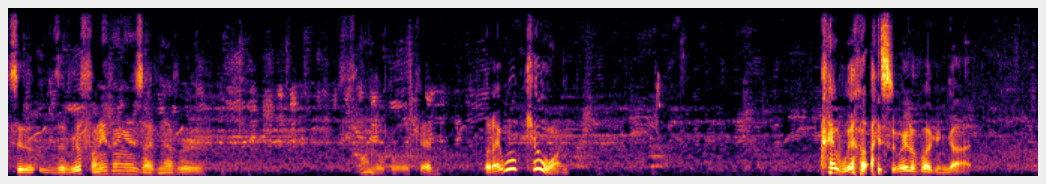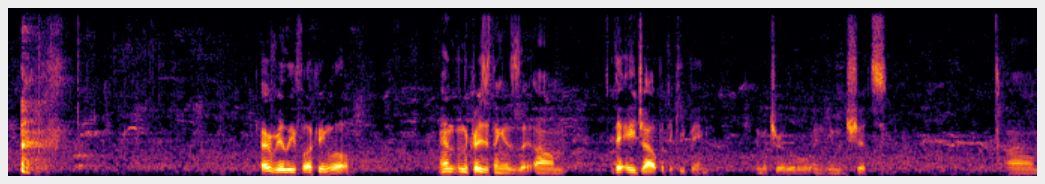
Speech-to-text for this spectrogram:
See, the, the real funny thing is, I've never little kid, but I will kill one. I will. I swear to fucking God. I really fucking will. And, and the crazy thing is that um, they age out, but they keep being immature little inhuman shits. Um,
